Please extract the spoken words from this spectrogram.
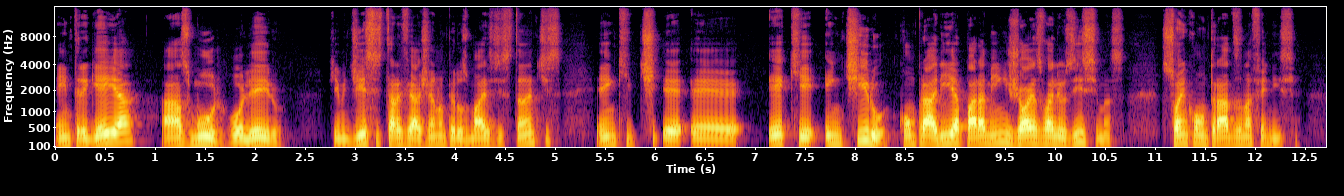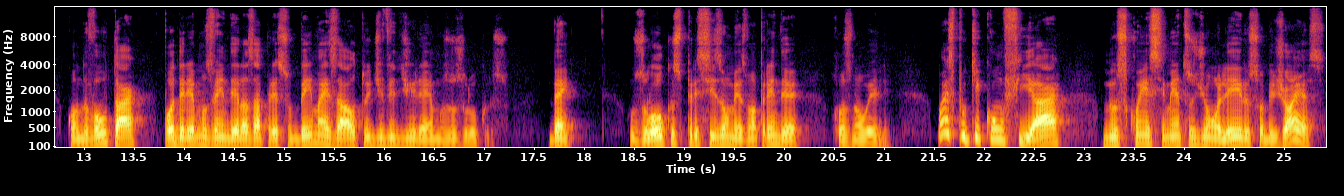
Entreguei-a a Asmur, o olheiro, que me disse estar viajando pelos mares distantes em que, é, é, e que em Tiro compraria para mim joias valiosíssimas, só encontradas na Fenícia. Quando voltar, poderemos vendê-las a preço bem mais alto e dividiremos os lucros. Bem, os loucos precisam mesmo aprender, rosnou ele. Mas por que confiar nos conhecimentos de um olheiro sobre joias?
